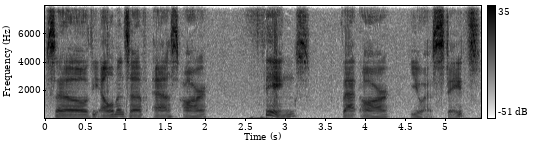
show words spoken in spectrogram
So the elements of S are things that are US states.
